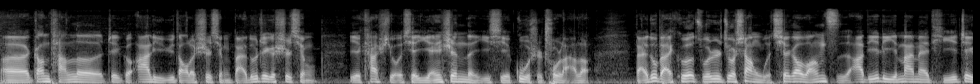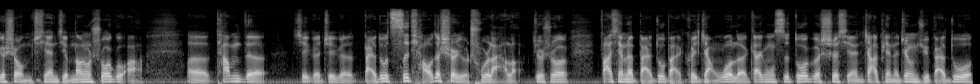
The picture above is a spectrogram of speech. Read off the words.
呃，刚谈了这个阿里遇到了事情，百度这个事情也开始有一些延伸的一些故事出来了。百度百科昨日就上午切糕王子、阿迪力、麦麦提这个事儿，我们之前节目当中说过啊。呃，他们的这个这个百度词条的事儿又出来了，就是说发现了百度百科掌握了该公司多个涉嫌诈骗的证据，百度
